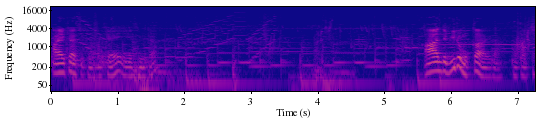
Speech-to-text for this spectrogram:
아, 이렇게 할 수 있구나. 오케이, 이해했습니다. 아, 근데 위로 못 가, 얘가. 아, 그렇지.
